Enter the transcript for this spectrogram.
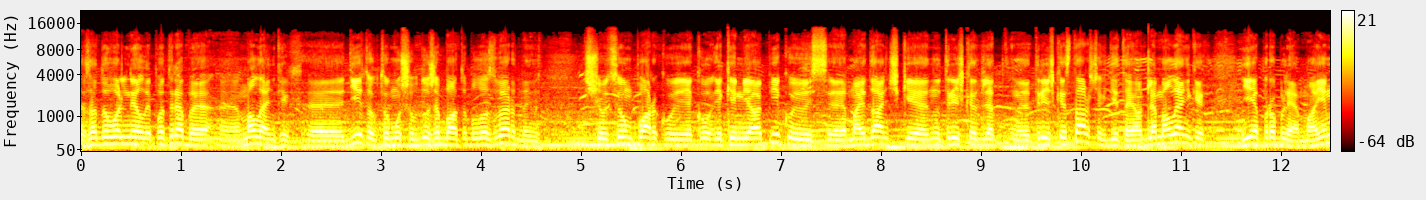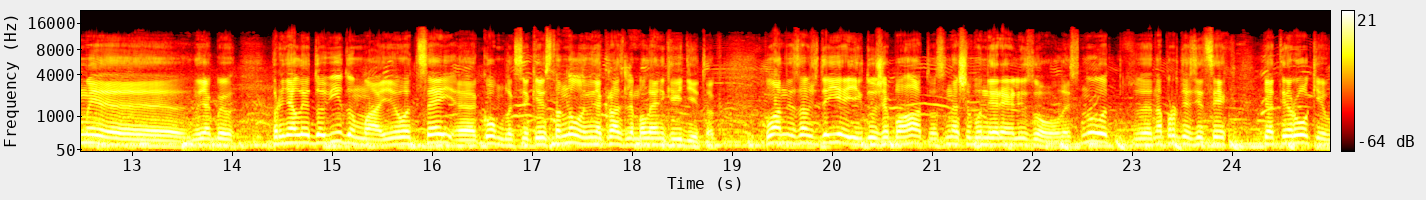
задовольнили потреби е, маленьких е, діток, тому що дуже багато було звернень, що в цьому парку, яким я опікуюсь, майданчики ну, трішки для трішки старших дітей, а для маленьких є проблема. І ми ну, якби, прийняли до відома, і оцей комплекс, який встановлений, він якраз для маленьких діток. Плани завжди є, їх дуже багато, основне, щоб вони реалізовувались. Ну от е, на цих п'яти років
